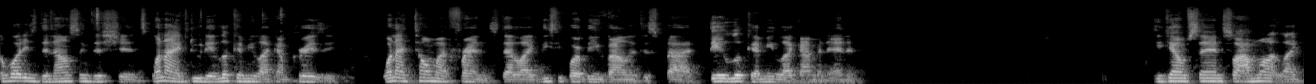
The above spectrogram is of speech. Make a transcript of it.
Nobody's denouncing this shit. When I do, they look at me like I'm crazy when I tell my friends that like these people are being violent is bad, they look at me like I'm an enemy. You get what I'm saying? So I'm not like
